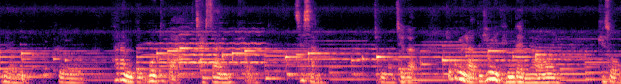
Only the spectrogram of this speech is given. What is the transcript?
이런 그 사람들 모두가 잘 사는 그런 세상 정말 제가 조금이라도 힘이 된다면 계속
